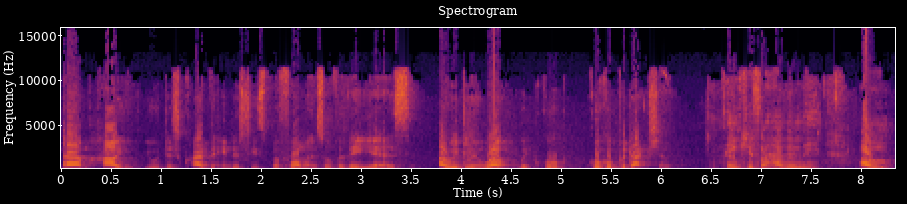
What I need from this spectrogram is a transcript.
um, how you, you would describe the industry's performance over the years. Are we doing well with cocoa, cocoa production? Thank you for having me. Um,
